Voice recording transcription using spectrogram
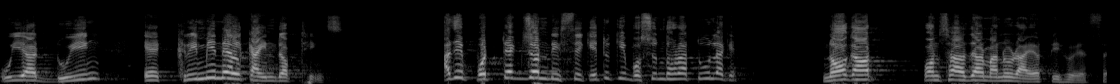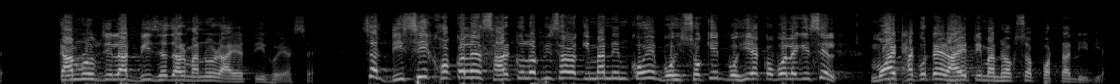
we are doing a criminal kind of things. আজি প্ৰত্যেকজন ডিষ্ট্ৰিক্ট এইটো কি বসুন্ধৰা টু লাগে? নগাঁৱত পঞ্চাছ হাজাৰ মানুহ ৰায়তী হৈ আছে। কামৰূপ জিলাত বিছ হাজাৰ মানুহ ৰায়তী হৈ আছে। চ ডি চিসকলে চাৰ্কুল অফিচাৰক ইমান দিন কৈ বহি চকীত বহিয়ে ক'ব লাগিছিল মই থাকোঁতে ৰায়তী মানুহক চব পট্টা দি দিয়া।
